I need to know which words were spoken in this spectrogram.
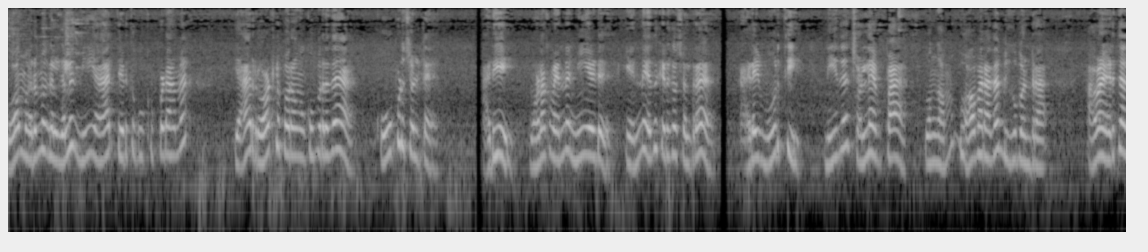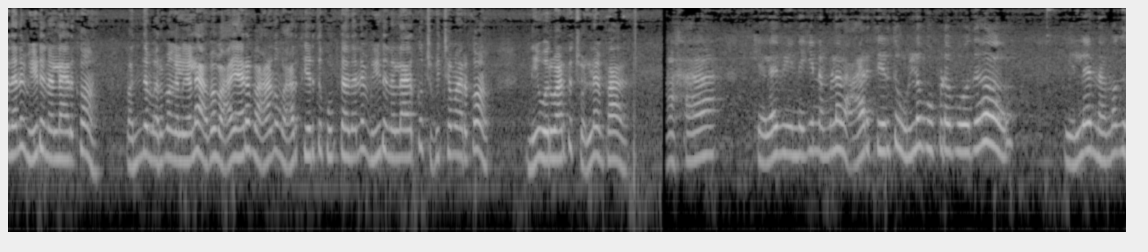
உன் மருமகளை நீ ஆர்த்தி எடுத்து கூப்பிடாம யார் ரோட்ல போறவங்க கூப்பிடுறதா? கூப்பிடு சொல்லிட்டேன். அடி உனக்கு வேணா நீ எடு. என்ன எதுக்கு எடுக்க சொல்ற? அடே மூர்த்தி நீ தான் சொல்லப்பா உங்க அம்மா ஓவரா தான் பிகு பண்றா. அவ எடுத்தா தானே வீடு நல்லா இருக்கும். வந்த மருமகளை அவ வாயார வானு வார்த்தை எடுத்து கூப்பிட்டா தானே வீடு நல்லா இருக்கும் சுபிச்சமா இருக்கும். நீ ஒரு வார்த்தை சொல்லப்பா ஆஹா கிளவி இன்னைக்கு நம்மள ஆர்த்தி எடுத்து உள்ள கூப்பிட போதோ இல்ல நமக்கு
